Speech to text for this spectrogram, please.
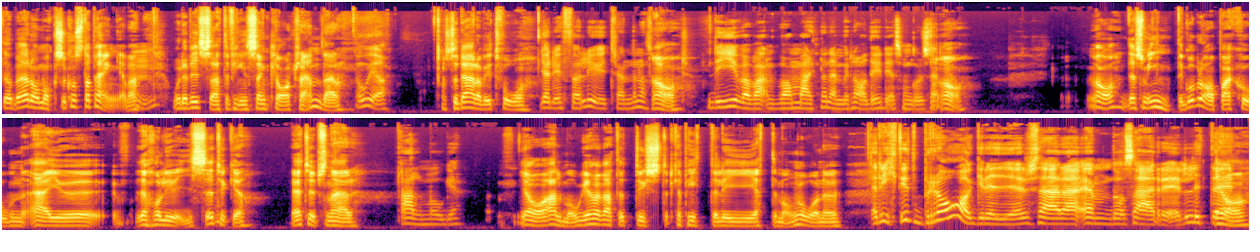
då börjar de också kosta pengar. Va? Mm. Och det visar att det finns en klar trend där. Oh ja. Så där har vi två, Ja, det följer ju trenderna Ja. såklart. Det är ju vad, vad marknaden vill ha, det är det som går att sälja. ja. Ja, det som inte går bra på auktion är ju, det håller ju i sig tycker jag. Det är typ sån här, Allmoge. ja, allmoge har ju varit ett dystert kapitel i jättemånga år nu. Riktigt bra grejer så här ändå så här eh, lite Ja,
